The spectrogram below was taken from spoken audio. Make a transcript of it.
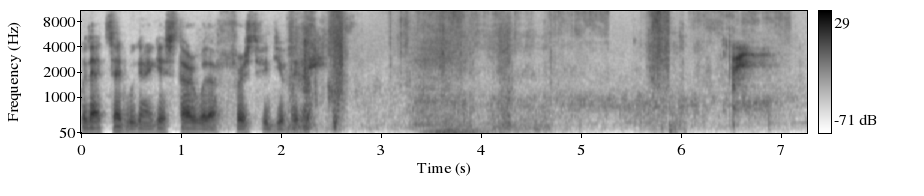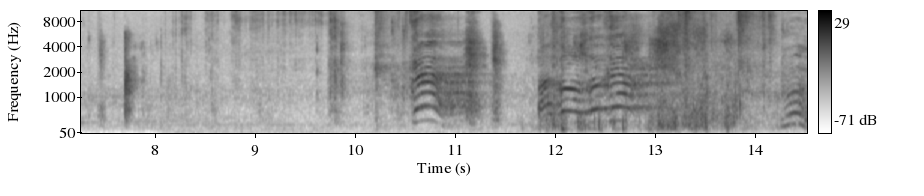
With that said we're gonna get started with our first video of the day. Hmm,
